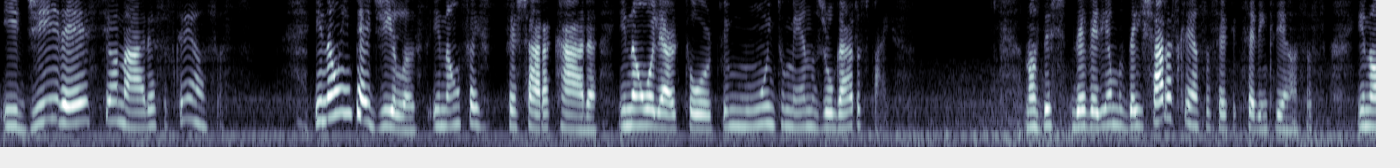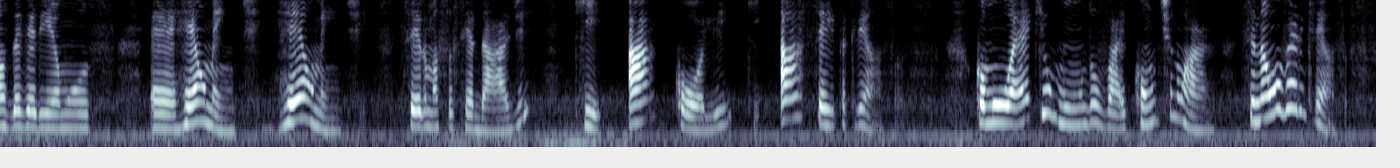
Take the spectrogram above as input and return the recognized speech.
e direcionar essas crianças. E não impedi-las, e não fechar a cara, e não olhar torto, e muito menos julgar os pais. Nós deveríamos deixar as crianças ser, serem crianças e nós deveríamos é, realmente, realmente ser uma sociedade que acolhe, que aceita crianças. Como é que o mundo vai continuar se não houverem crianças?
